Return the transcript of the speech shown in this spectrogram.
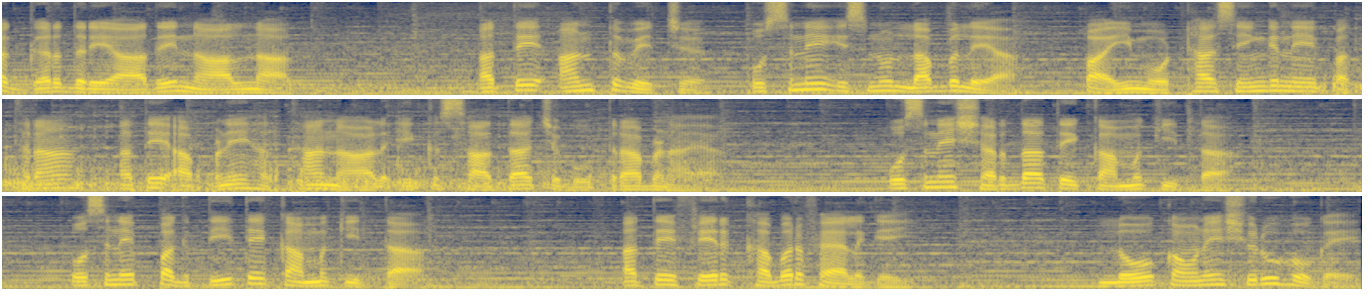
ਘੱਗਰ ਦਰਿਆ ਦੇ ਨਾਲ-ਨਾਲ। ਅਤੇ ਅੰਤ ਵਿੱਚ ਉਸਨੇ ਇਸ ਨੂੰ ਲੱਭ ਲਿਆ। ਭਾਈ ਮੋਠਾ ਸਿੰਘ ਨੇ ਪੱਥਰਾਂ ਅਤੇ ਆਪਣੇ ਹੱਥਾਂ ਨਾਲ ਇੱਕ ਸਾਦਾ ਚਬੂਤਰਾ ਬਣਾਇਆ। ਉਸਨੇ ਸ਼ਰਧਾ ਤੇ ਕੰਮ ਕੀਤਾ। ਉਸਨੇ ਭਗਤੀ ਤੇ ਕੰਮ ਕੀਤਾ। ਅਤੇ ਫਿਰ ਖਬਰ ਫੈਲ ਗਈ। ਲੋਕ ਆਉਣੇ ਸ਼ੁਰੂ ਹੋ ਗਏ।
